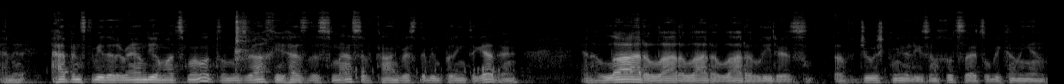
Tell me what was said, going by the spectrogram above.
And it happens to be that around Yom Ha'atzmaut, Mizrahi has this massive congress they've been putting together, and a lot, a lot, a lot, a lot of leaders of Jewish communities in Chutzlaretz will be coming in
